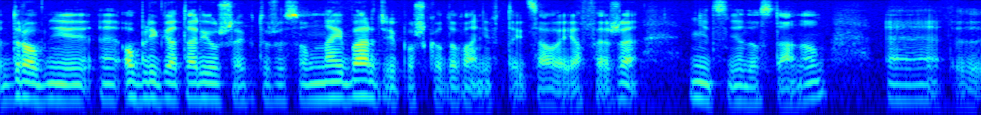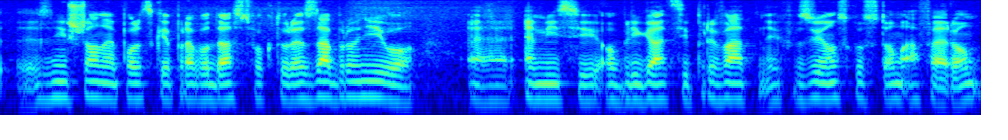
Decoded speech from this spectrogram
e, drobni e, obligatariusze, którzy są najbardziej poszkodowani w tej całej aferze, nic nie dostaną. Zniszczone polskie prawodawstwo, które zabroniło emisji obligacji prywatnych w związku z tą aferą,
